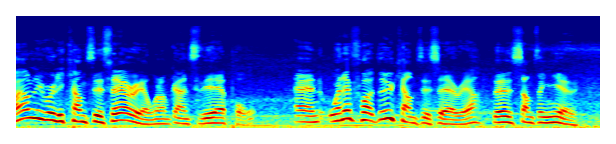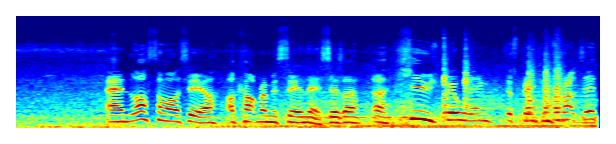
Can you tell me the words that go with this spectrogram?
I only really come to this area when I'm going to the airport, and whenever I do come to this area, there's something new. And last time I was here, I can't remember seeing this. There's a, a huge building just being constructed.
